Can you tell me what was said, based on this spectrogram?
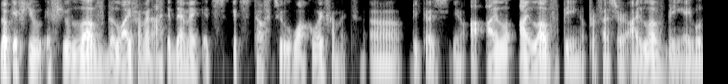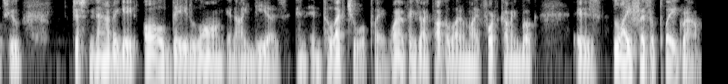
look if you if you love the life of an academic it's it's tough to walk away from it uh, because you know I, I i love being a professor i love being able to just navigate all day long in ideas and intellectual play. One of the things i talk about in my forthcoming book is life as a playground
